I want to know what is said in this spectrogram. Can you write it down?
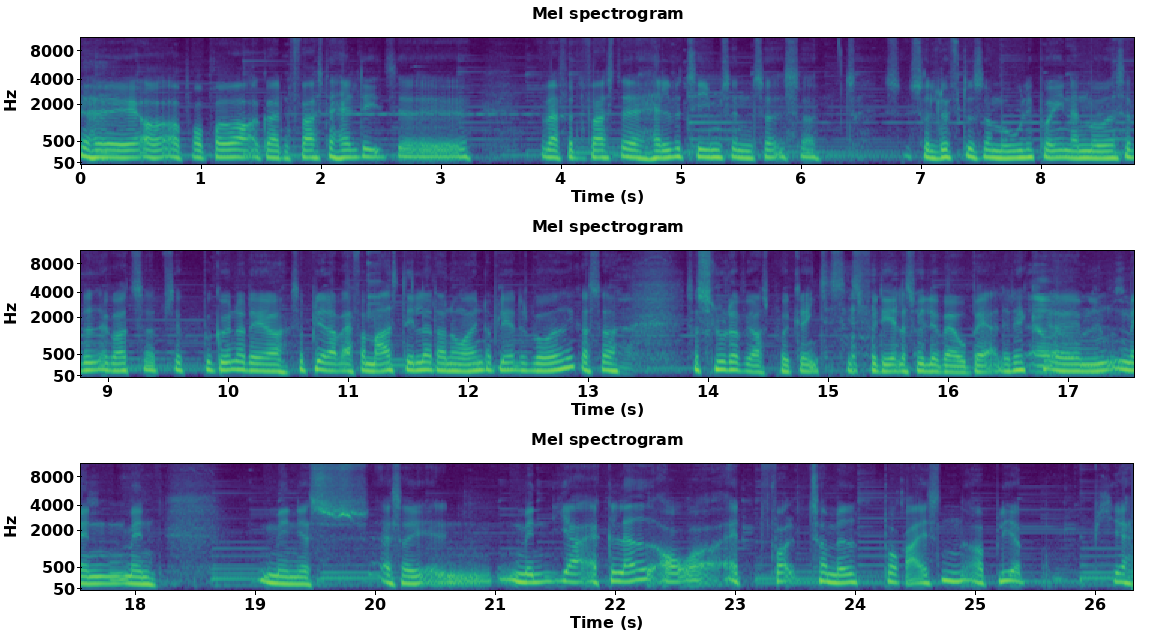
øh, og, og prøver at gøre den første halvdel, øh, i hvert fald den første halve time, sådan, så, så, så, så løftet som muligt på en eller anden måde. Så ved jeg godt, så, så begynder det, og så bliver der i hvert fald meget stille, og der er nogle øjne, der bliver lidt våde, ikke? og så, ja. så slutter vi også på et grin til sidst, fordi ellers ville det være ubærligt. Ikke? Jo, øhm, men, men, men jeg altså, men jeg er glad over, at folk tager med på rejsen og bliver ja,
